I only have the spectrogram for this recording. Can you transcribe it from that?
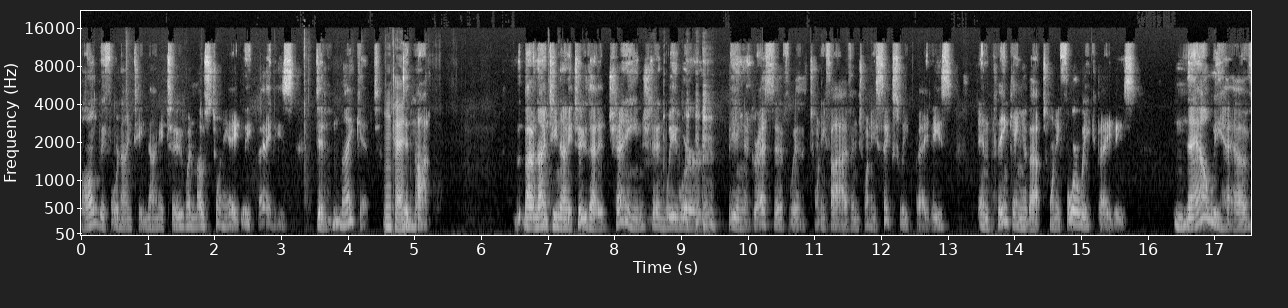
long before 1992 when most 28 week babies didn't make it. Okay. Did not by 1992 that had changed and we were being aggressive with 25 and 26 week babies and thinking about 24 week babies. Now we have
